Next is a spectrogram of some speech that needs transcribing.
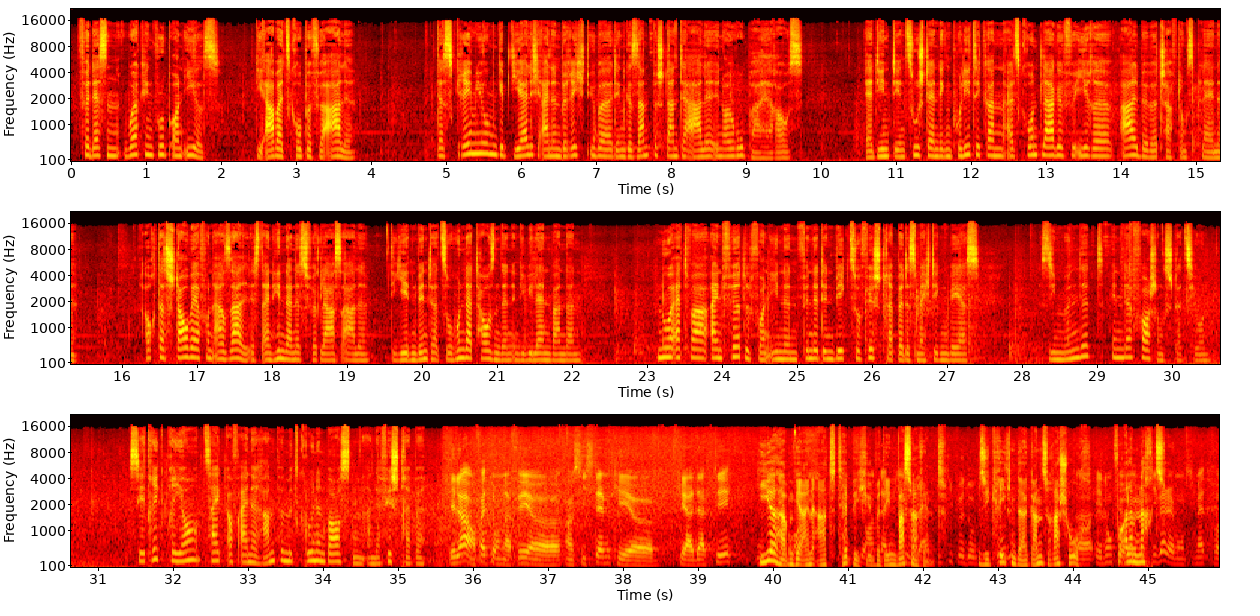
für dessen Working Group on Eels, die Arbeitsgruppe für Aale. Das Gremium gibt jährlich einen Bericht über den Gesamtbestand der Aale in Europa heraus. Er dient den zuständigen Politikern als Grundlage für ihre Aalbewirtschaftungspläne. Auch das Stauwehr von Arsal ist ein Hindernis für Glasaale, die jeden Winter zu Hunderttausenden in die Vilaine wandern. Nur etwa ein Viertel von ihnen findet den Weg zur Fischtreppe des mächtigen Wehrs – Sie mündet in der Forschungsstation. Cédric Briand zeigt auf eine Rampe mit grünen Borsten an der Fischtreppe. Euh, euh, Hier haben wir eine Art Teppich, über den Wasser rinnt. Sie kriechen da ganz rasch hoch, vor allem nachts.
